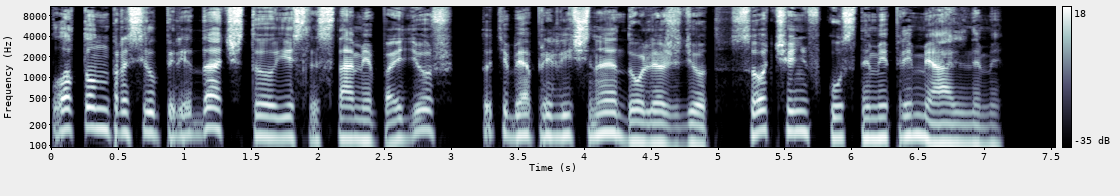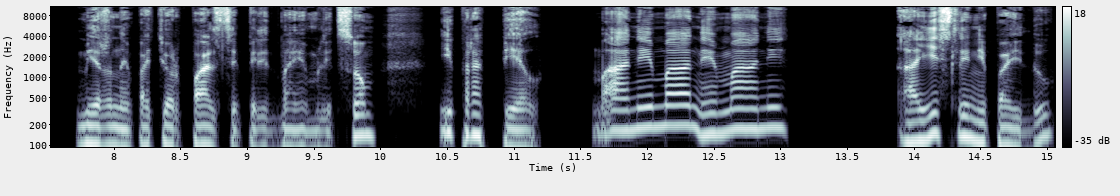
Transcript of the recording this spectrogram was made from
Платон просил передать, что если с нами пойдешь, то тебя приличная доля ждет с очень вкусными премиальными. Мирный потер пальцы перед моим лицом и пропел «Мани, мани, мани». А если не пойду?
